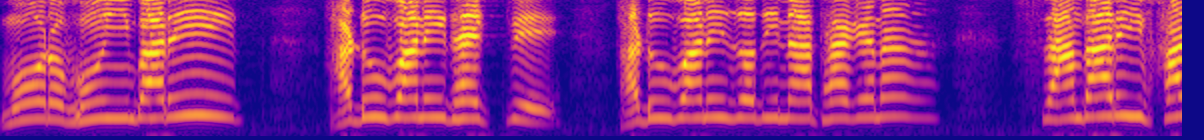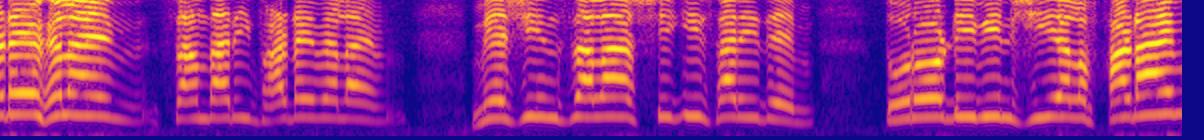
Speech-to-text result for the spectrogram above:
মোর ভুঁই বাড়িত হাডু পানি থাকবে। হাডু পানি যদি না থাকে না, চাঁদারি ফাড়ে ফেলাইম, চাঁদারি ফাড়ে ফেলাইম। মেশিন চালা শিখি সারি দেম। তোরও ডিবিন শিয়াল ফাড়াইম,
